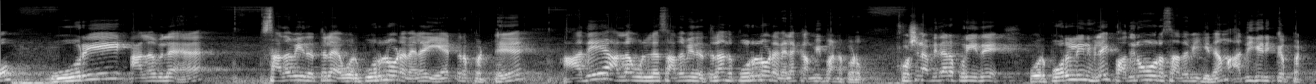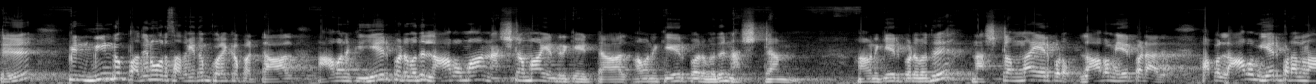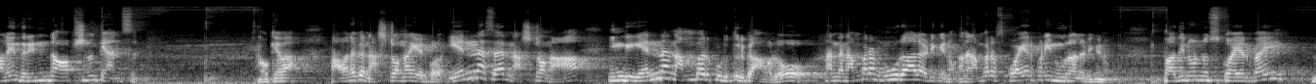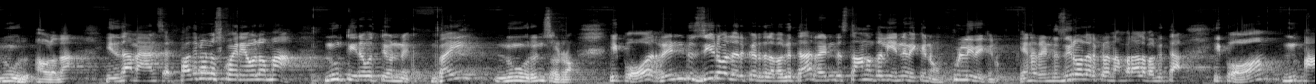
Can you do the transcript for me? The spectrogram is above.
ஒரே அளவுல சதவீதத்துல ஒரு பொருளோட விலை ஏற்றப்பட்டு அதே அளவுள்ள சதவீதத்துல அந்த பொருளோட விலை கம்மி பண்ணப்படும். கொஸ்டின் அப்படிதானே புரியுது? ஒரு பொருளின் விலை பதினோரு சதவிகிதம் அதிகரிக்கப்பட்டு பின் மீண்டும் பதினோரு சதவீதம் குறைக்கப்பட்டால் அவனுக்கு ஏற்படுவது லாபமா நஷ்டமா என்று கேட்டால் அவனுக்கு ஏற்படுவது நஷ்டம். அவனுக்கு ஏற்படுவது நஷ்டம் தான் ஏற்படும். லாபம் ஏற்படாது. அப்ப லாபம் ஏற்படலனாலே இந்த ரெண்டு ஆப்ஷனும் கேன்சல் ஓகேவா அவனுக்கு நஷ்டம் தான் ஏற்படும் என்ன சார் நஷ்டம்னா இங்க என்ன நம்பர் கொடுத்துருக்காங்களோ அந்த நம்பரை நூறால் அடிக்கணும். அந்த நம்பரை ஸ்கொயர் பண்ணி நூறால் அடிக்கணும். பதினொன்று ஸ்கொயர் பை நூறு. அவ்வளவுதான். இதுதான் ஆன்சர் பதினொன்று ஸ்கொயர் எவ்வளோமா நூற்றி இருபத்தி ஒன்று பை நூறுன்னு சொல்றோம். இப்போ ரெண்டு ஜீரோல இருக்கிறதுல வகுத்தா ரெண்டு ஸ்தானத்துல என்ன வைக்கணும்? புள்ளி வைக்கணும். ஏன்னா ரெண்டு ஜீரோல இருக்கிற நம்பரால் வகுத்தா. இப்போ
